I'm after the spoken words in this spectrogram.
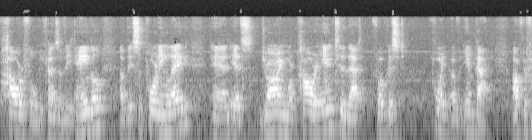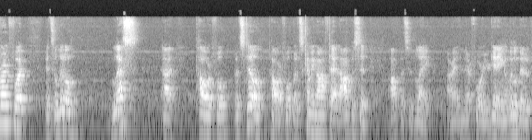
powerful because of the angle of the supporting leg and it's drawing more power into that focused point of impact. Off the front foot, it's a little less uh, powerful, but still powerful, but it's coming off that opposite opposite leg. All right, and therefore you're getting a little bit of,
